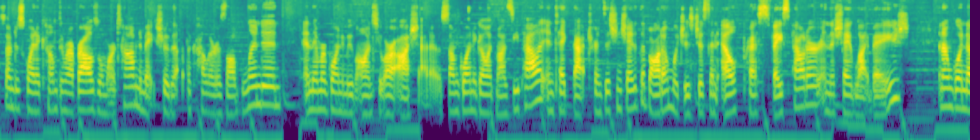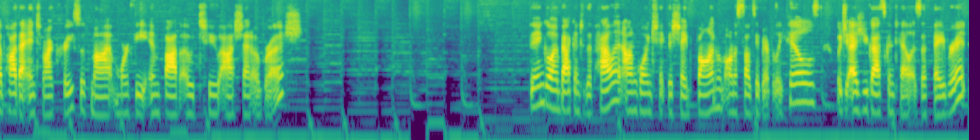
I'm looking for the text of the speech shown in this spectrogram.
So I'm just going to comb through my brows one more time to make sure that the color is all blended, and then we're going to move on to our eyeshadow. So I'm going to go with my Z palette and take that transition shade at the bottom, which is just an e.l.f. pressed face powder in the shade Light Beige, and I'm going to apply that into my crease with my Morphe M502 eyeshadow brush. Then going back into the palette, I'm going to take the shade Fawn from Anastasia Beverly Hills, which as you guys can tell is a favorite,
